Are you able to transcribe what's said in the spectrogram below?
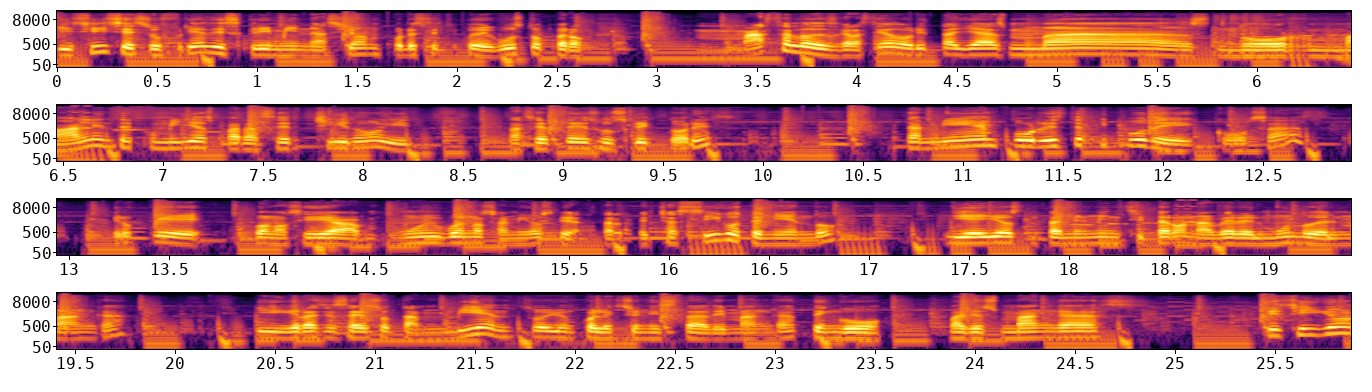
Y sí, se sufría discriminación por este tipo de gusto, pero más a lo desgraciado, ahorita ya es más normal, entre comillas, para ser chido y hacerte de suscriptores. También por este tipo de cosas, creo que conocí a muy buenos amigos que hasta la fecha sigo teniendo y ellos también me incitaron a ver el mundo del manga y gracias a eso también soy un coleccionista de manga. Tengo varios mangas que si yo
